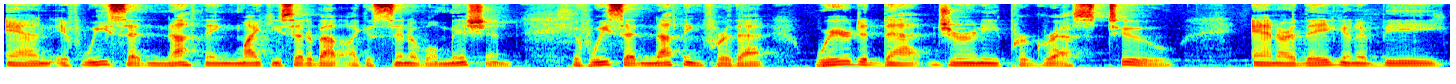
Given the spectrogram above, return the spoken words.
And if we said nothing, Mike, you said about like a sin of omission, if we said nothing for that, where did that journey progress to? And are they going to be,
